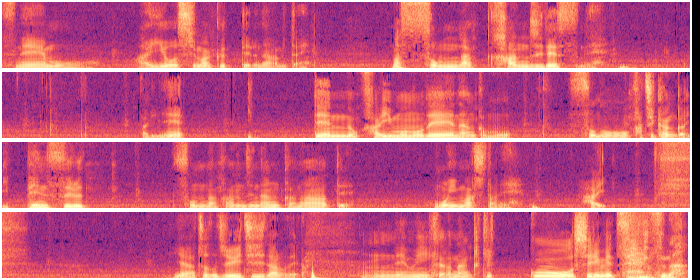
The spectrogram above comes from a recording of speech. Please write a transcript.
すね、もう愛用しまくってるな、みたいな。まあそんな感じですね。やっぱりね、点の買い物でなんかもうその価値観が一変する、そんな感じなんかなって思いましたね。はい。いや、ちょっと11時なので、眠いからなんか結構尻滅裂な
